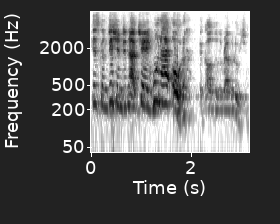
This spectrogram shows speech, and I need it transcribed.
His condition did not change one iota because of the revolution.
